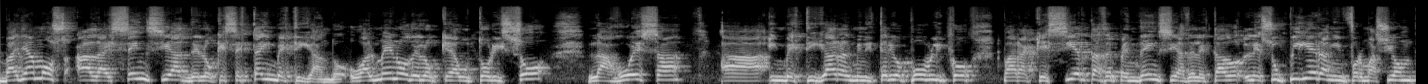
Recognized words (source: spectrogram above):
vayamos a la esencia de lo que se está investigando, o al menos de lo que autorizó la jueza a investigar al Ministerio Público para que ciertas dependencias del Estado le suplieran información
